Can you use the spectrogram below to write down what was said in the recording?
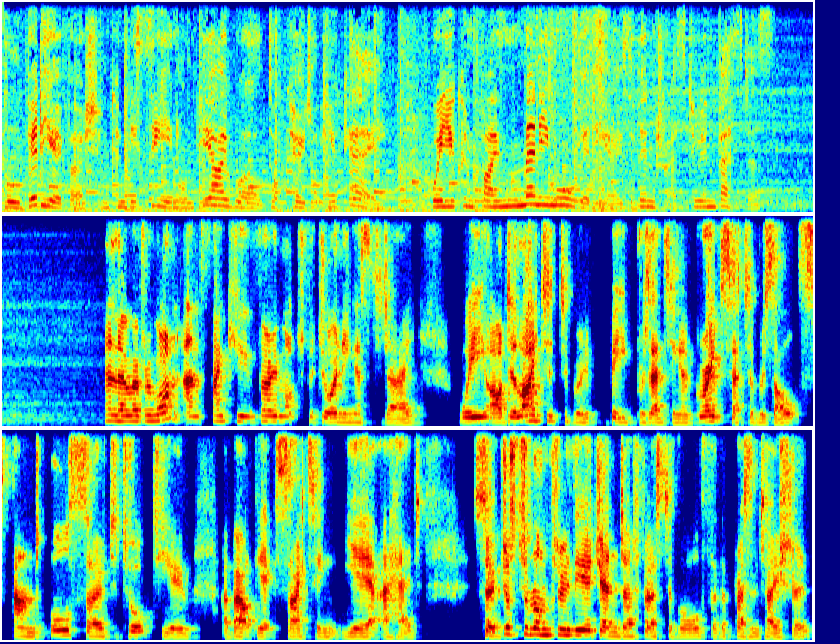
full video version can be seen on piworld.co.uk, where you can find many more videos of interest to investors. Hello, everyone, and thank you very much for joining us today. We are delighted to be presenting a great set of results and also to talk to you about the exciting year ahead. So, just to run through the agenda, first of all, for the presentation,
